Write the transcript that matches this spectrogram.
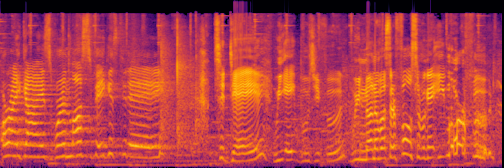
All right, guys, we're in Las Vegas today. Today, we ate bougie food. We none of us are full, so we're gonna eat more food.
